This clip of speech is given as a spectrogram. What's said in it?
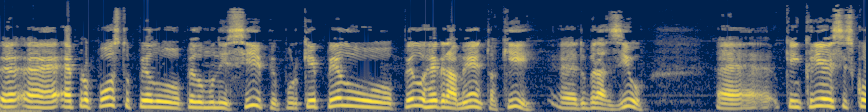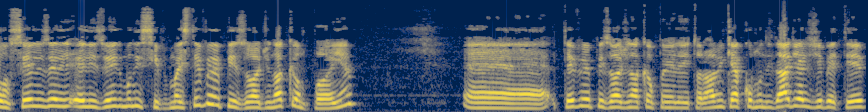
é, é, proposto pelo, pelo município, porque pelo, pelo regramento aqui é, do Brasil, é, quem cria esses conselhos eles vêm do município. Mas teve um episódio na campanha, teve um episódio na campanha eleitoral em que a comunidade LGBT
